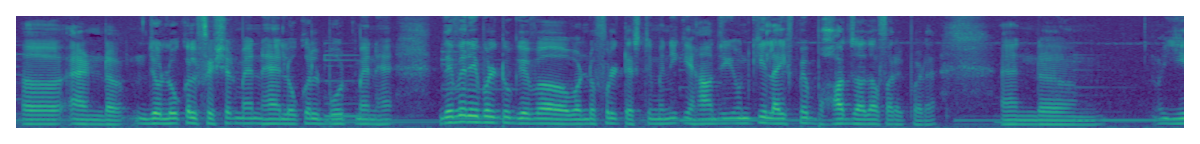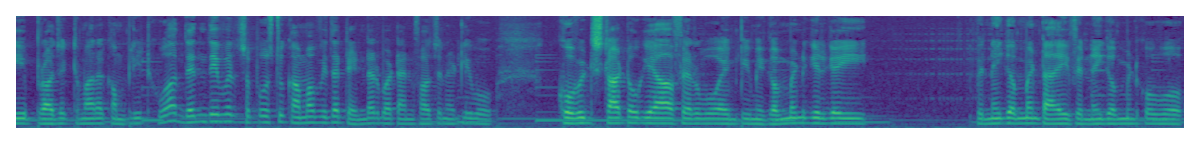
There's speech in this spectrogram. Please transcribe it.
and uh, जो लोकल फिशरमैन हैं लोकल बोटमैन हैं they were able to give a wonderful testimony कि हाँ जी उनकी लाइफ में बहुत ज़्यादा फ़र्क पड़ा है। एंड uh, ये प्रोजेक्ट हमारा कंप्लीट हुआ। Then they were suppose to come up with a tender but unfortunately वो कोविड स्टार्ट हो गया फिर वो एमपी में गवर्नमेंट गिर गई। फिर नई गवर्नमेंट आई फिर नई गवर्नमेंट को वो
